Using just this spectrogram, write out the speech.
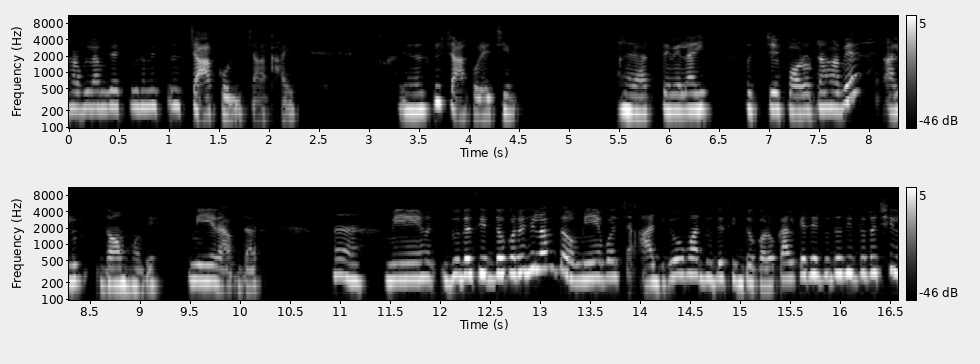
ভাবলাম যে একটুখানি চা করি, চা খাই। ওই জন্য একটু চা করেছি। রাত্রেবেলায় হচ্ছে পরোটা হবে, আলুর দম হবে। মেয়ের আবদার। হ্যাঁ মেয়ে দুধে সিদ্ধ করেছিলাম তো, মেয়ে বলছে, আজকেও মা দুধে সিদ্ধ করো। কালকে সেই দুধে সিদ্ধটা ছিল।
